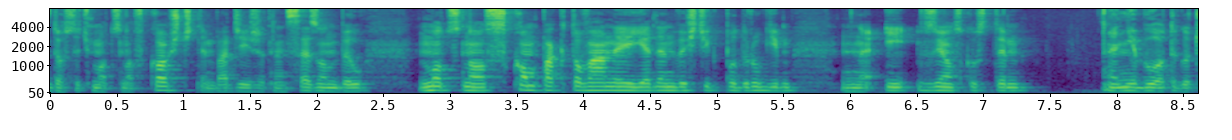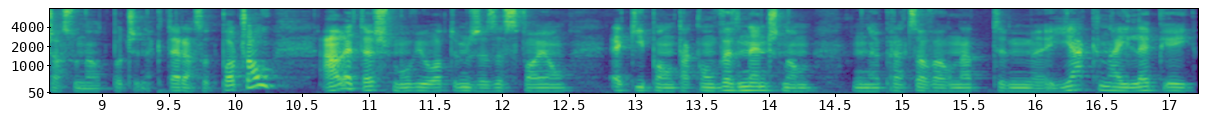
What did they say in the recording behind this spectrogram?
dosyć mocno w kość, tym bardziej, że ten sezon był mocno skompaktowany, jeden wyścig po drugim mm, i w związku z tym nie było tego czasu na odpoczynek. Teraz odpoczął, ale też mówił o tym, że ze swoją ekipą taką wewnętrzną pracował nad tym, jak najlepiej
